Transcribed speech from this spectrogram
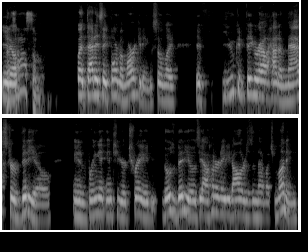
you That's know. awesome. But that is a form of marketing. So like, if you can figure out how to master video and bring it into your trade, those videos, yeah, $180 isn't that much money.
